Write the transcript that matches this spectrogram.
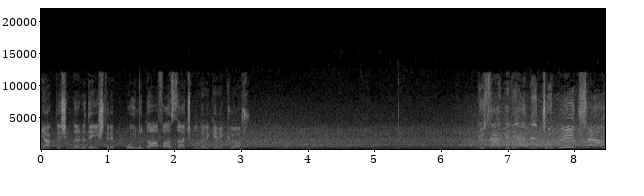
Yaklaşımlarını değiştirip oyunu daha fazla açmaları gerekiyor. Güzel bir yerde çok büyük şans.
